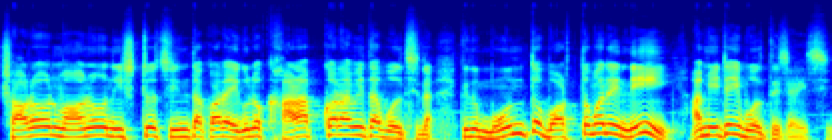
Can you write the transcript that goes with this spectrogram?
স্মরণ, মনন, ইষ্ট চিন্তা করা, এগুলো খারাপ করা আমি তা বলছি না। কিন্তু মন তো বর্তমানে নেই, আমি এটাই বলতে চাইছি।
